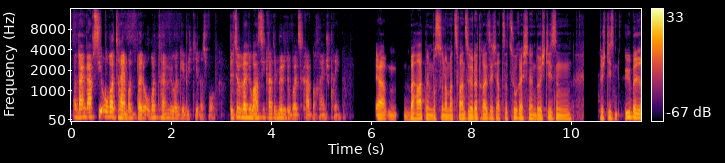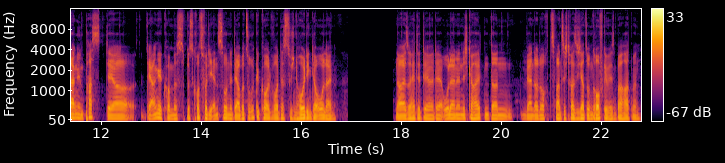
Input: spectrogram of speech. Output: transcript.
Und dann gab es die Overtime und bei der Overtime übergebe ich dir das Wort. Beziehungsweise du hast dich gerade müde, du wolltest gerade noch reinspringen. Ja, bei Hartman musst du nochmal 20 oder 30 Yards dazu rechnen durch diesen, durch diesen übel langen Pass, der, der angekommen ist, bis kurz vor die Endzone, der aber zurückgecallt worden ist durch ein Holding der O-Line. Na, also hätte der, der O-Liner nicht gehalten, dann wären da noch 20, 30 Yards oben drauf gewesen bei Hartman.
